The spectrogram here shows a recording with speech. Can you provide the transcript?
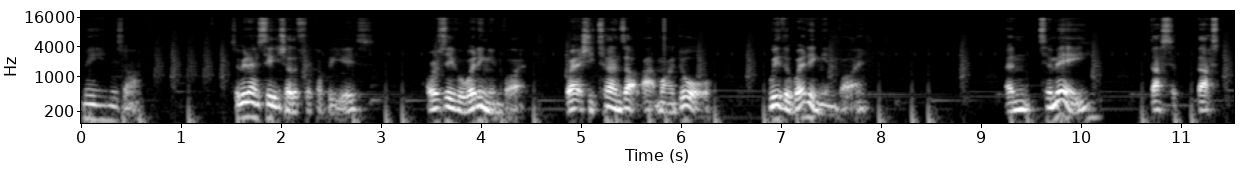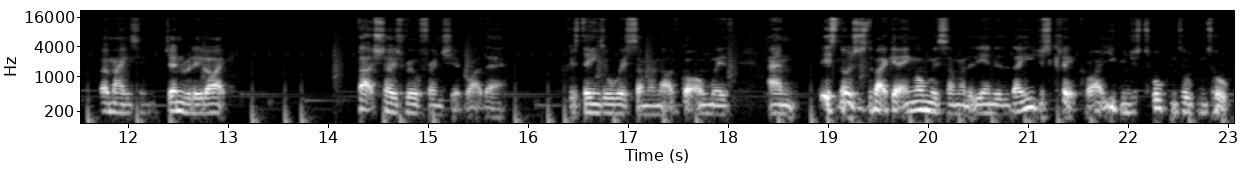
me in his life. So we don't see each other for a couple of years. I receive a wedding invite where actually turns up at my door with a wedding invite. And to me, that's that's amazing. Generally, like that shows real friendship right there. Because Dean's always someone that I've got on with, and it's not just about getting on with someone at the end of the day. You just click, right? You can just talk and talk and talk.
